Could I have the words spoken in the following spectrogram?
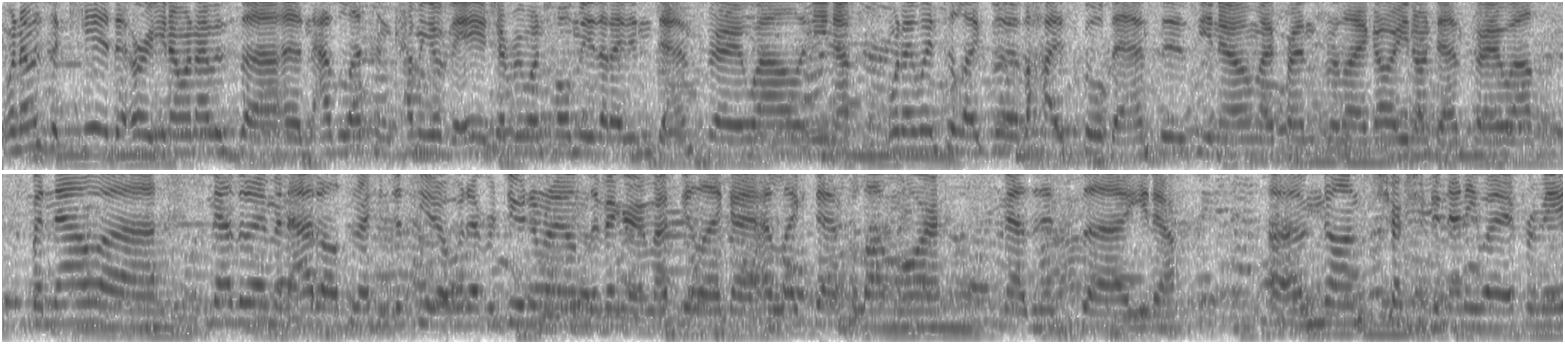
when I was a kid, or you know, when I was uh, an adolescent coming of age, everyone told me that I didn't dance very well. And you know, when I went to like the, the high school dances, you know, my friends were like, "Oh, you don't dance very well." But now, uh, now that I'm an adult and I can just you know whatever do it in my own living room, I feel like I, I like dance a lot more now that it's uh, you know uh, non-structured in any way for me.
